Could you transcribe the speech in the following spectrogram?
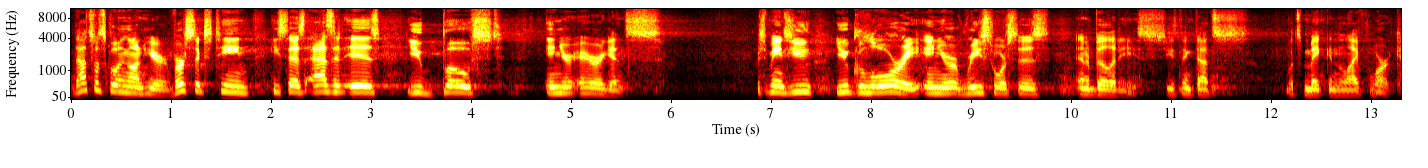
That's what's going on here. Verse 16, he says, As it is, you boast in your arrogance, which means you, you glory in your resources and abilities. You think that's what's making life work.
